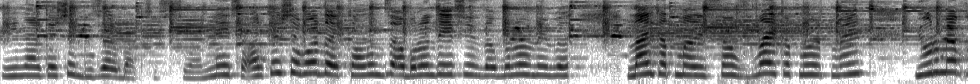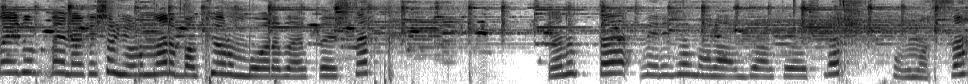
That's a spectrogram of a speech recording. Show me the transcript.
Yine arkadaşlar güzel bir aksesuar. Neyse arkadaşlar bu arada kanalımıza abone değilseniz abone olmayı ve like atmadıysanız like atmayı unutmayın. Yorum yapmayı unutmayın arkadaşlar. Yorumlara bakıyorum bu arada arkadaşlar. Yanıt da vereceğim herhalde arkadaşlar. Olmazsa.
